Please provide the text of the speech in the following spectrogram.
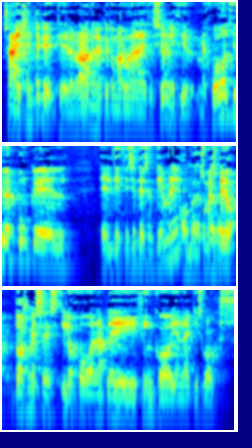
o sea, hay gente que, que de verdad va a tener que tomar una decisión y decir, ¿me juego el Cyberpunk el, el 17 de septiembre? O me espero. espero. dos meses y lo juego en la Play 5 y en la Xbox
